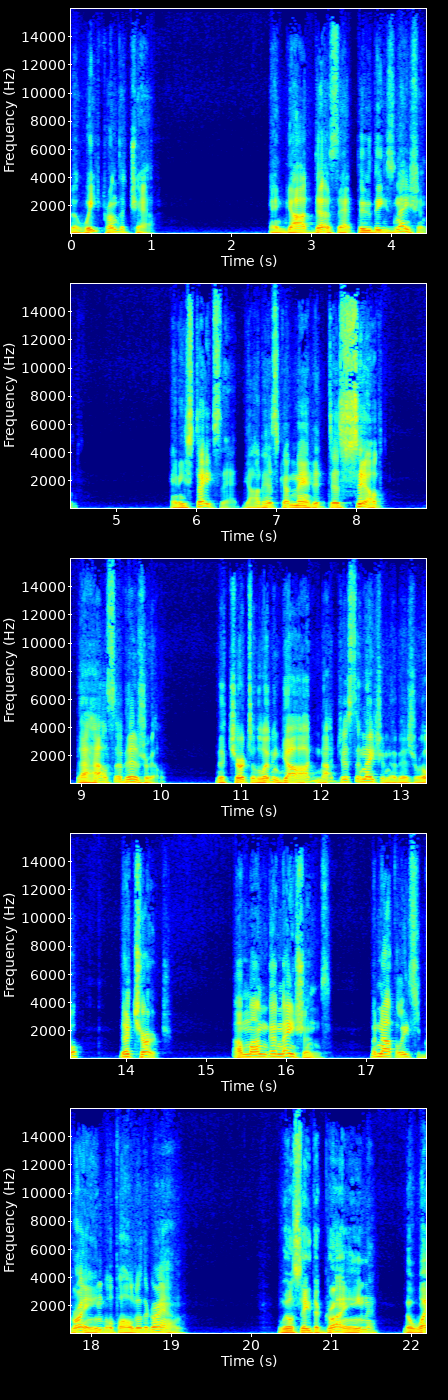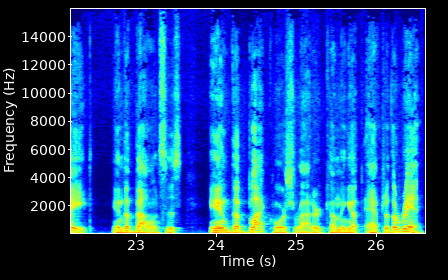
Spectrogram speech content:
the wheat from the chaff. And God does that through these nations. And he states that God has commanded to sift the house of Israel, the church of the living God, not just the nation of Israel, the church among the nations. But not the least grain will fall to the ground we'll see the grain, the weight in the balances in the black horse rider coming up after the red.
